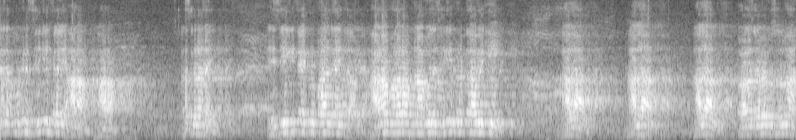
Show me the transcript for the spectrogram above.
এদের মুখের জিকির খালি হারাম হারাম। আছে না নাই? এই জিকিরটা একটু পাল্টাইতে হবে। হারাম হারাম না বলে জিকির করতে হবে কি? হালাল হালাল হালাল। করা যাবে মুসলমান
